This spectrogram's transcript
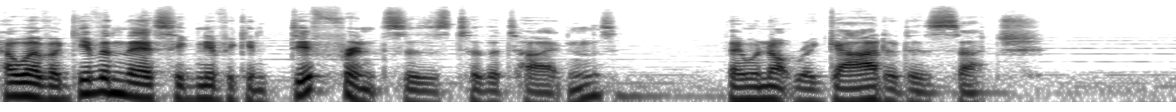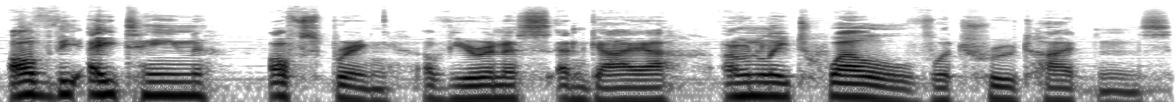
However, given their significant differences to the Titans, they were not regarded as such. Of the 18 offspring of Uranus and Gaia, only 12 were true Titans.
